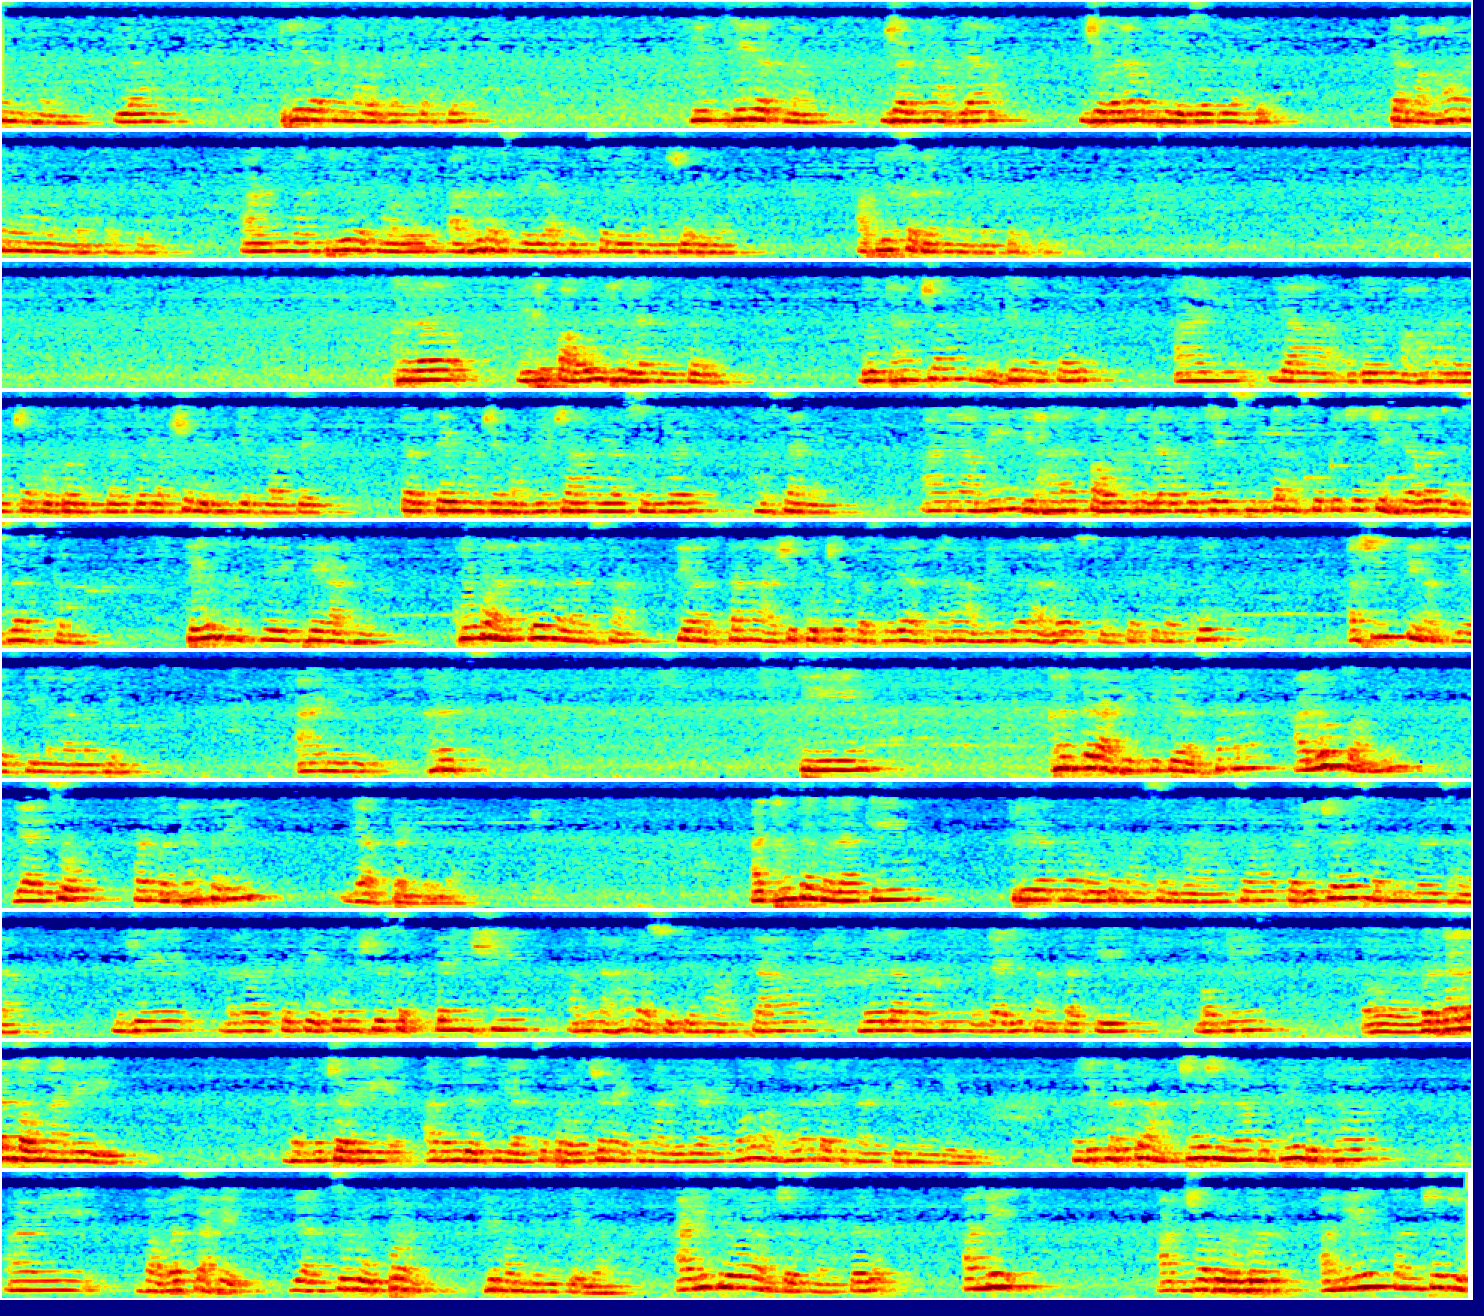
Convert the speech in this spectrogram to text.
असंख्य या त्रिरत्नांना वंदन करते. ही त्रिरत्न ज्यांनी आपल्या जीवनामध्ये रुजवली आहे त्या महामानवांना वंदन करते. आणि या त्रिरत्नावर आरूढ असलेले आपण सगळे ब्रह्मचारीला आपल्या सगळ्यांना वंदन करते. खरं इथे पाऊल ठेवल्यानंतर बुद्धांच्या मृत्यूनंतर आणि या दोन महामानवांच्या फोटोनंतर जर लक्ष वेधून घेतलं असेल तर ते म्हणजे मम्मीच्या या सुंदर हस्याने. आणि आम्ही बिहारात पाऊल ठेवल्यावर जे स्मित हास्य चेहऱ्यावर दिसलं असतं तेच हास्य इथे आहे. खूप आनंद झाला असता ती असताना अशी खुर्चीत बसलेली असताना आम्ही जर आलो असतो तर तिला खूप अशीच ती हसली असती मनामध्ये. आणि खरंच ती खरं तर आहे की ते असताना आलो होतो आम्ही यायचो पण मध्यंतरी गॅप पडलेला. आठवतंय मला की त्रिरत्न बौद्ध महासंघाचा परिचयच मम्मीमुळे झाला. म्हणजे मला वाटतं की एकोणीसशे सत्त्याऐंशी आम्ही लहान असू तेव्हा त्या वेळेला मम्मी डॅडी सांगतात की मम्मी वर्गाला जाऊन आलेली. ब्रह्मचारी आनंदसी यांचं प्रवचन ऐकून आलेली आणि मग आम्हाला त्या ठिकाणी ती घेऊन गेली. म्हणजे खरं तर आमच्या जीवनामध्ये बुद्ध आणि बाबासाहेब यांचं रोपण हे मम्मीने केलं. आणि केवळ आमच्याच नाही तर अनेक आमच्याबरोबर अनेकांच्या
